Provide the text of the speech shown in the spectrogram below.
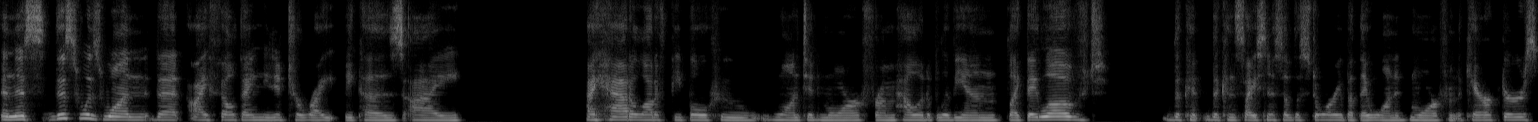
and this this was one that I felt I needed to write because I I had a lot of people who wanted more from Hallowed Oblivion. Like they loved the the conciseness of the story, but they wanted more from the characters.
